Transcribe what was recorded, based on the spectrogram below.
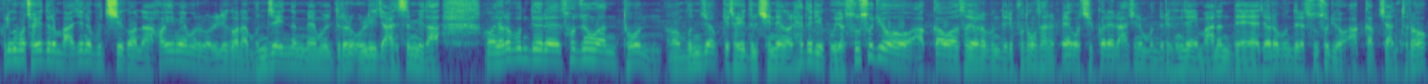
그리고 뭐 저희들은 마진을 붙이거나 허위 매물을 올리거나 문제 있는 매물들을 올리지 않습니다. 어, 여러분들의 소중한 돈 어, 문제없게 저희들 진행을 해드리고요. 수수료 아까워서 여러분들이 부동산을 빼고 직거래를 하시는 분들이 굉장히 많은데 여러분들의 수수료 아깝지 않도록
